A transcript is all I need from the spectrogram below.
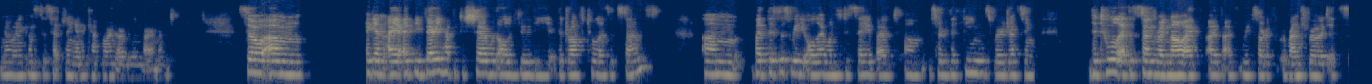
you know, when it comes to settling in a camp or an urban environment. So um, again, I, would be very happy to share with all of you the, the draft tool as it stands. Um, but this is really all I wanted to say about um, sort of the themes we're addressing. The tool as it stands right now, I've, I've, I've we've sort of run through it. It's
